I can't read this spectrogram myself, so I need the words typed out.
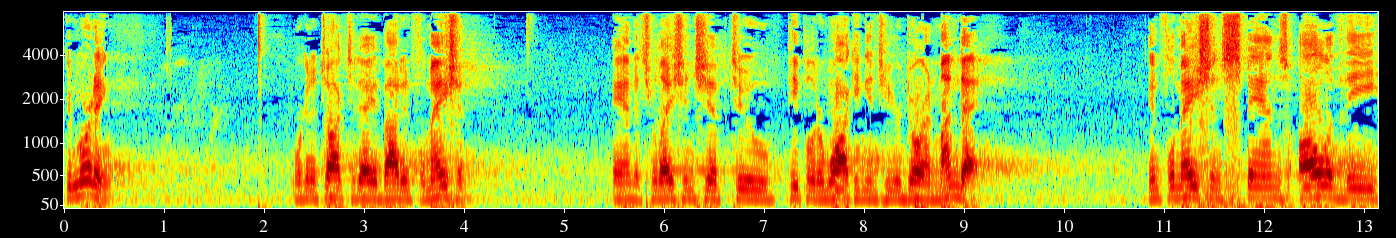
Good morning. We're going to talk today about inflammation and its relationship to people that are walking into your door on Monday. Inflammation spans all of the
